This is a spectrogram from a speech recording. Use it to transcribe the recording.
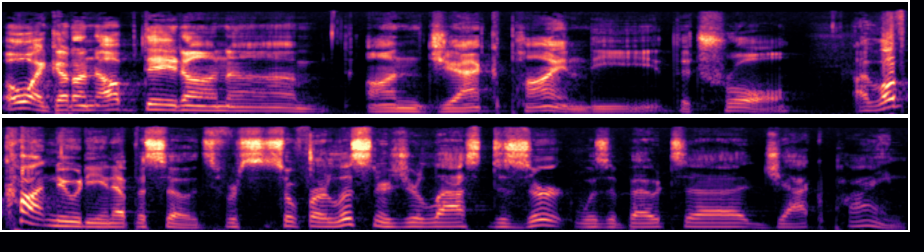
Oh, I got an update on um, on Jack Pine, the the troll. I love continuity in episodes. For so for our listeners, your last dessert was about uh, Jack Pine.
